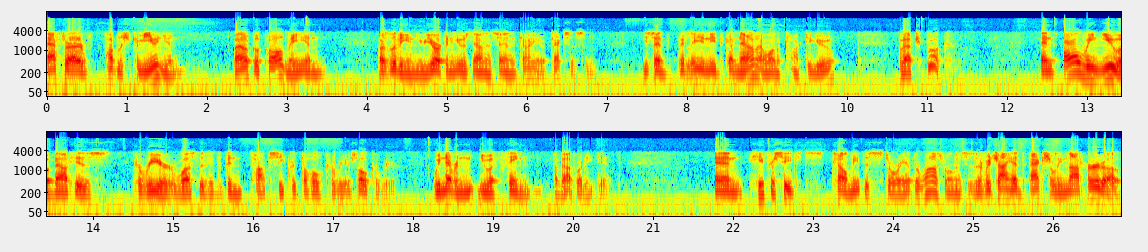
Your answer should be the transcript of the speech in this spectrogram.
after our published communion, my uncle called me, and I was living in New York, and he was down in San Antonio, Texas, and he said, "Whitley, you need to come down. I want to talk to you about your book." and all we knew about his career was that it had been top secret the whole career, his whole career. We never knew a thing about what he did. And he proceeds to tell me the story of the Roswell incident, which I had actually not heard of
